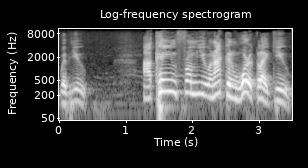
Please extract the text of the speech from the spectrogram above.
with you. I came from you and I can work like you.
